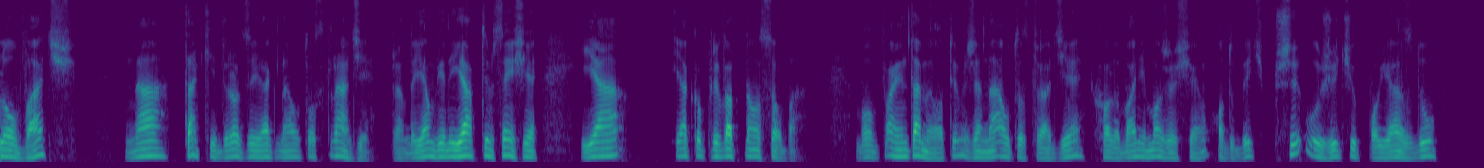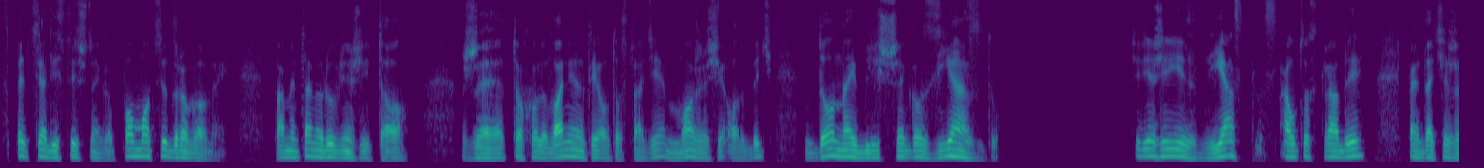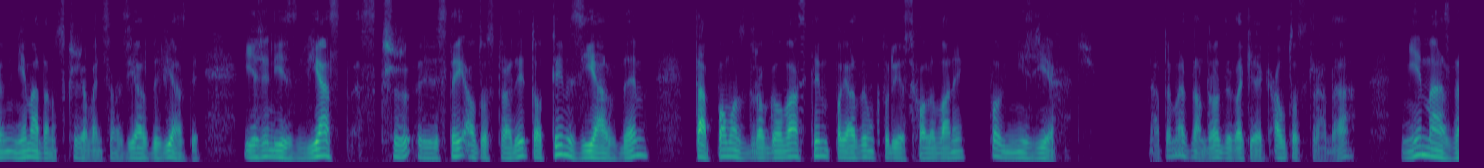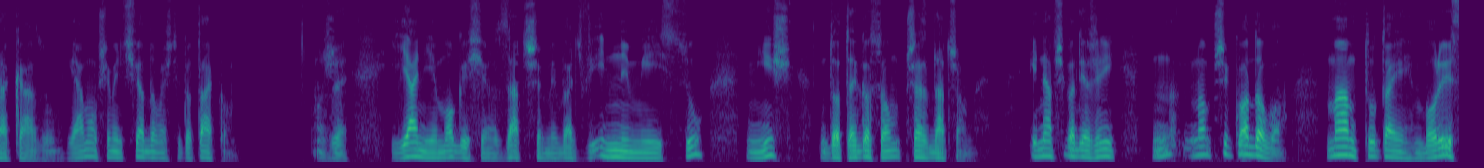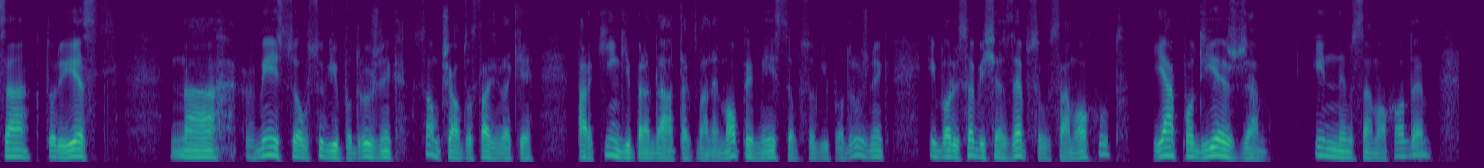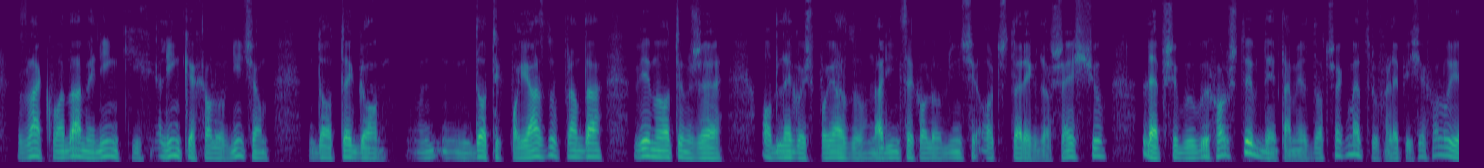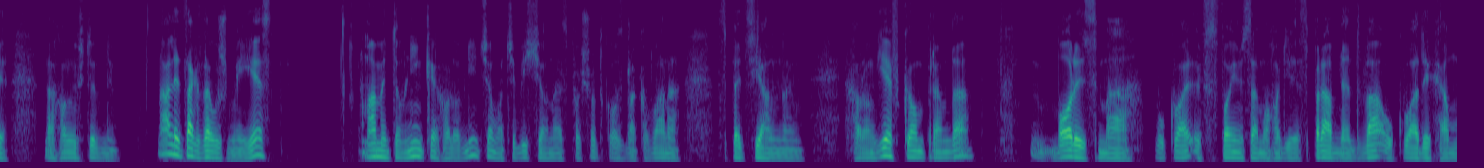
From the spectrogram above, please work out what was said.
holować na takiej drodze jak na autostradzie, prawda? Ja mówię, ja w tym sensie, ja jako prywatna osoba, bo pamiętamy o tym, że na autostradzie holowanie może się odbyć przy użyciu pojazdu specjalistycznego, pomocy drogowej. Pamiętamy również i to, że to holowanie na tej autostradzie może się odbyć do najbliższego zjazdu. Czyli jeżeli jest zjazd z autostrady, pamiętajcie, że nie ma tam skrzyżowań, są zjazdy, wjazdy. Jeżeli jest zjazd z, y, z tej autostrady, to tym zjazdem ta pomoc drogowa z tym pojazdem, który jest holowany, powinni zjechać. Natomiast na drodze takiej jak autostrada nie ma zakazu. Ja muszę mieć świadomość tylko taką, że ja nie mogę się zatrzymywać w innym miejscu niż do tego są przeznaczone. I na przykład, jeżeli, no, no przykładowo, mam tutaj Borysa, który jest na, w miejscu obsługi podróżnych, są przy autostradzie takie parkingi, prawda, tak zwane mopy, miejsce obsługi podróżnych. I Borysowi się zepsuł samochód, ja podjeżdżam innym samochodem, zakładamy linki, linkę holowniczą do tego, do tych pojazdów, prawda? Wiemy o tym, że odległość pojazdu na lince holowniczej od 4 do 6, lepszy byłby hol sztywny, tam jest do 3 metrów, lepiej się holuje na holu sztywnym. No ale tak załóżmy jest. Mamy tą linkę holowniczą, oczywiście ona jest pośrodku oznakowana specjalną chorągiewką, prawda? Borys ma w, w swoim samochodzie sprawne dwa układy hamulcowe.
